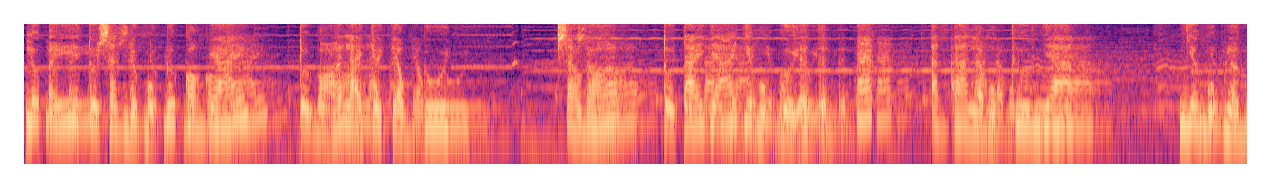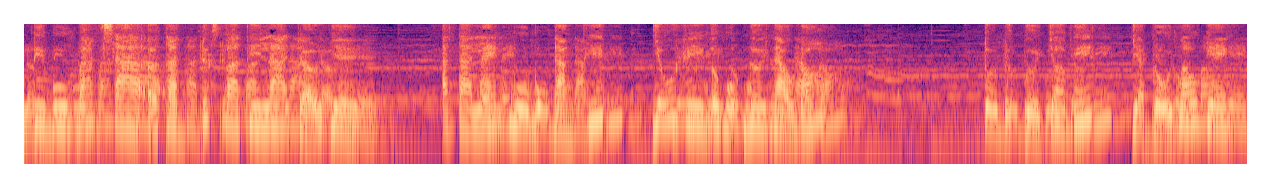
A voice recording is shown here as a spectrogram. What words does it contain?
Lúc ấy tôi sanh được một đứa con gái, tôi bỏ lại cho chồng nuôi. Sau đó tôi tái giá với một người ở tỉnh khác anh ta là một thương gia. Nhân một lần đi buôn bán xa Ở thành Đức Svathila trở về. Anh ta lén mua một nàng thiếp, Giấu riêng ở một nơi nào đó. Tôi được người cho biết Và nổi máu ghen.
